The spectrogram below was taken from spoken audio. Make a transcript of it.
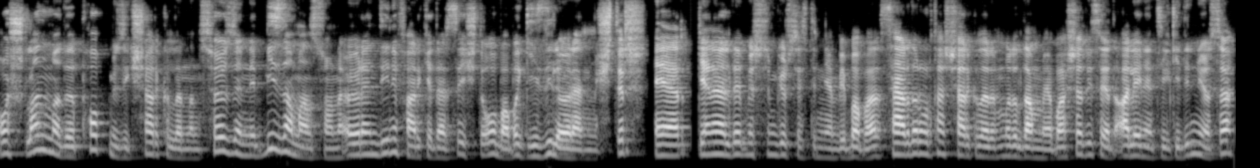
hoşlanmadığı pop müzik şarkılarının sözlerini bir zaman sonra öğrendiğini fark ederse işte o baba gizli öğrenmiştir. Eğer genelde Müslüm Gürses dinleyen bir baba Serdar Ortaç şarkıları mırıldanmaya başladıysa ya da Aleyna Tilki dinliyorsa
